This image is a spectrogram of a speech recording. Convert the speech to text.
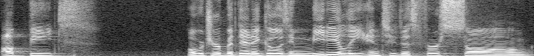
upbeat overture, but then it goes immediately into this first song,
